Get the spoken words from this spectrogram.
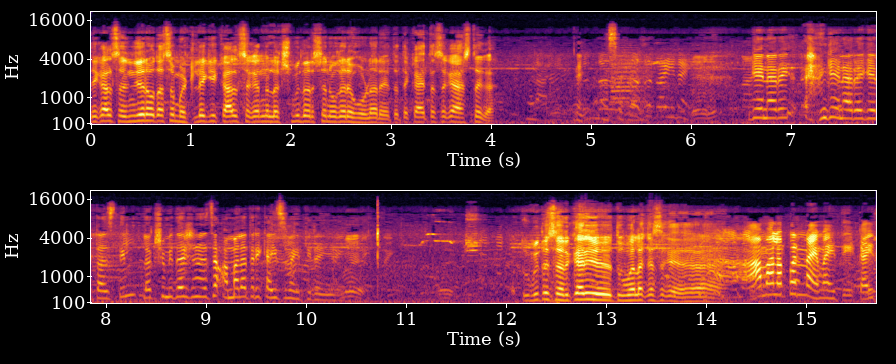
ते काल संजय राऊत असं म्हटलं की काल सगळ्यांना लक्ष्मी दर्शन वगैरे होणार आहे तर ते काय तसं काय असतं का? नाही, असं. घेणारे घेणारे घेत असतील. लक्ष्मी दर्शनाचं आम्हाला तरी काहीच माहिती नाही. आहे तुम्ही तर सरकारी तुम्हाला कसं काय हा. आम्हाला पण नाही माहिती काहीच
